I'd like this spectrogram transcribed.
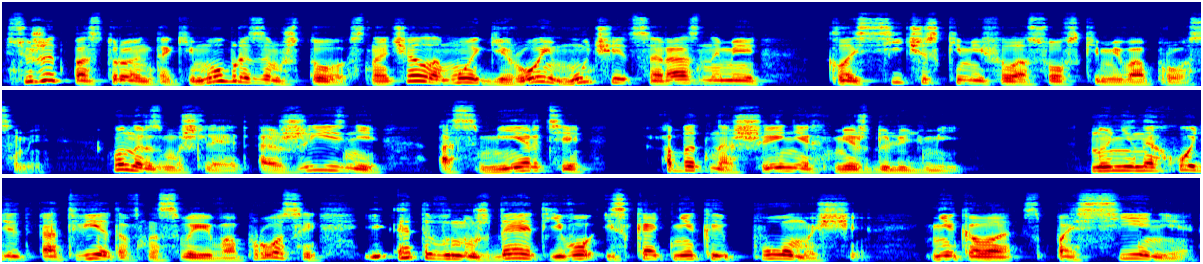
Сюжет построен таким образом, что сначала мой герой мучается разными классическими философскими вопросами. Он размышляет о жизни, о смерти, об отношениях между людьми. Но не находит ответов на свои вопросы, и это вынуждает его искать некой помощи, некого спасения,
